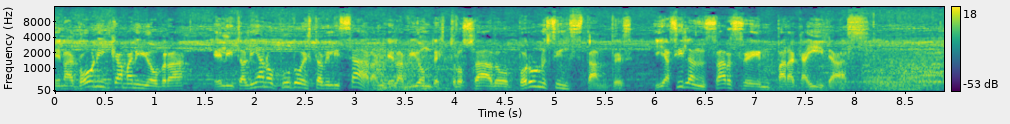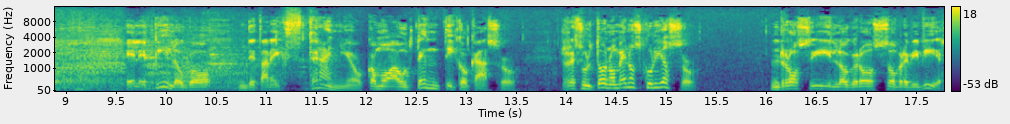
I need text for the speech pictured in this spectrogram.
En agónica maniobra, el italiano pudo estabilizar aquel avión destrozado por unos instantes y así lanzarse en paracaídas. El epílogo de tan extraño como auténtico caso resultó no menos curioso. Rossi logró sobrevivir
